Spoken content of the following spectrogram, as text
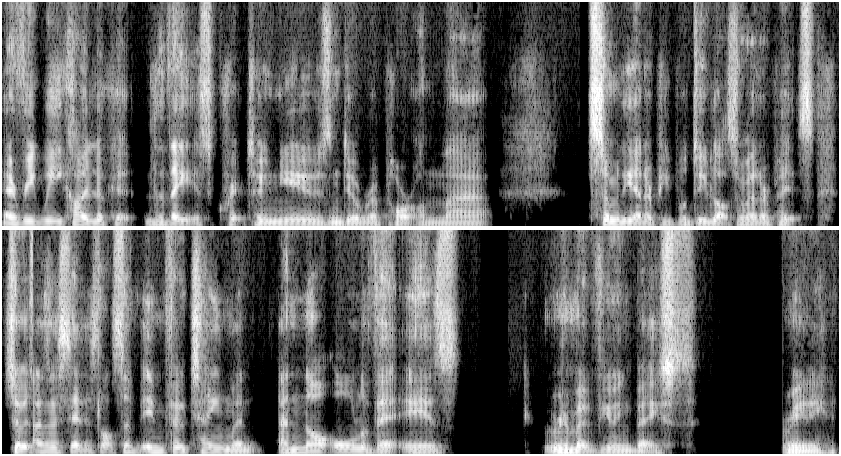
every week I look at the latest crypto news and do a report on that. Some of the other people do lots of other bits. So as I said, it's lots of infotainment and not all of it is remote viewing based, really.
